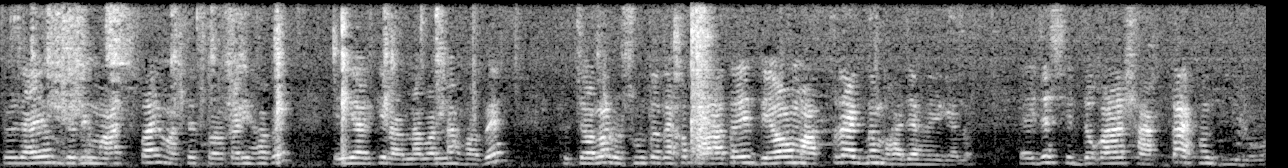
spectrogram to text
তো যাই হোক, যদি মাছ পাই মাছের তরকারি হবে, এই আর কি রান্না বান্না হবে। তো চলো, রসুনটা দেখো, তাড়াতাড়ি দেওয়া মাত্র একদম ভাজা হয়ে গেল। এই যে সিদ্ধ করা শাকটা এখন দিয়ে দেবো।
